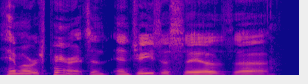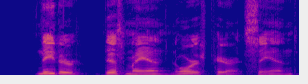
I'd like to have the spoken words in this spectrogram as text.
him or his parents. And, and Jesus says, uh, neither this man nor his parents sinned,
